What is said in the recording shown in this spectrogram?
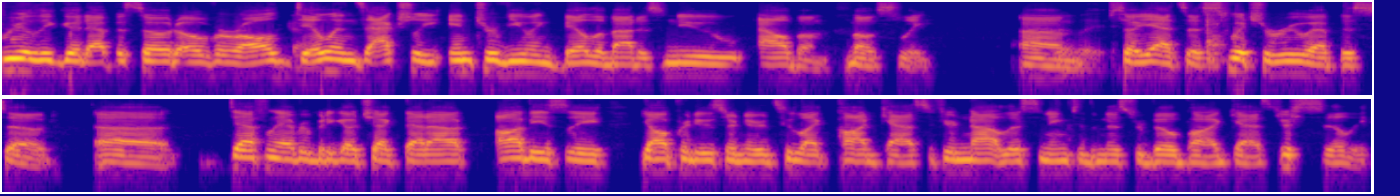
really good episode overall. Okay. Dylan's actually interviewing Bill about his new album mostly. Um, really? So yeah, it's a switcheroo episode. Uh, definitely everybody go check that out. Obviously, y'all producer nerds who like podcasts, if you're not listening to the Mr. Bill podcast, you're silly.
